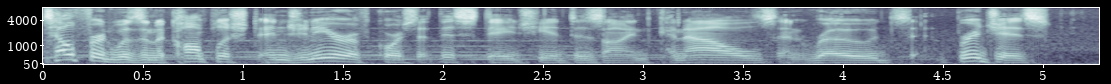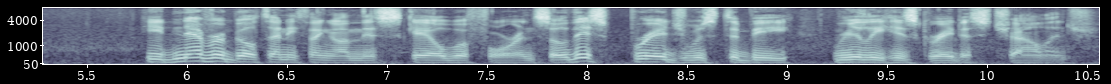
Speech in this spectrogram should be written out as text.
Telford was an accomplished engineer, of course, at this stage. He had designed canals and roads and bridges. He'd never built anything on this scale before, and so this bridge was to be really his greatest challenge.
